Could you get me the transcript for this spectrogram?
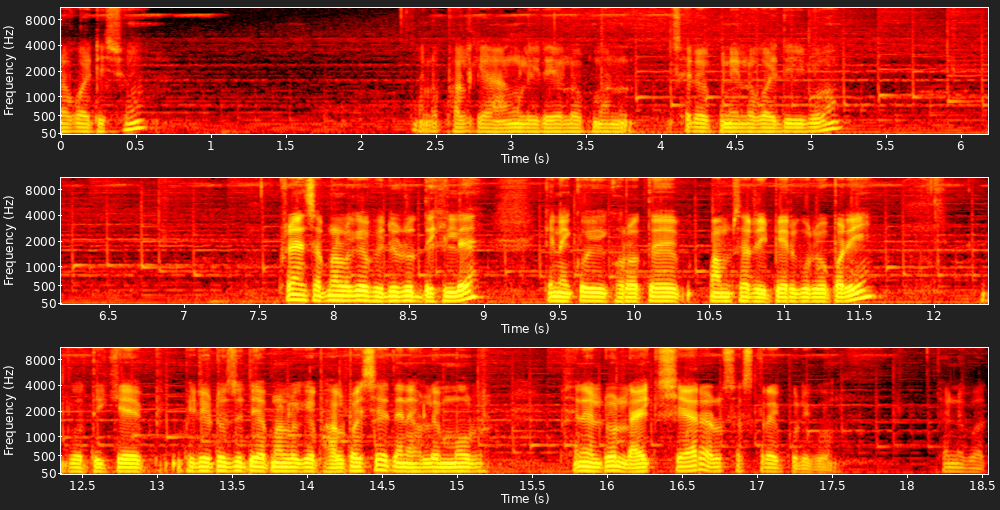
লগাই দিছোঁ। অলপ ভালকৈ আঙুলিৰে অলপমান চেৰেপনি লগাই দিব। ফ্ৰেণ্ডছ আপোনালোকে ভিডিঅ'টোত দেখিলে কেনেকৈ ঘৰতে পামচাৰ ৰিপেয়াৰ কৰিব পাৰি। গতিকে ভিডিঅ'টো যদি আপোনালোকে ভাল পাইছে তেনেহ'লে মোৰ চেনেলটো লাইক শ্বেয়াৰ আৰু ছাবস্ক্ৰাইব কৰিব। ধন্যবাদ।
